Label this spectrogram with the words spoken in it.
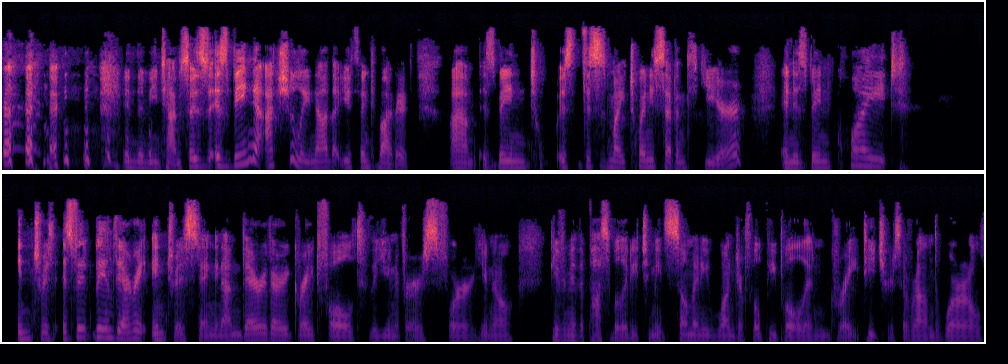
in the meantime. So it's, it's been actually now that you think about it, um, it's been it's, this is my 27th year, and it's been quite interest it's been very interesting and i'm very very grateful to the universe for you know giving me the possibility to meet so many wonderful people and great teachers around the world.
